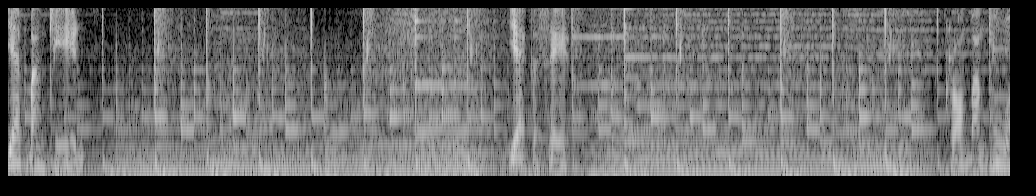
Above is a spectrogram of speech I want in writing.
แยกบางเขน แยกเกษตร คลองบางบัว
